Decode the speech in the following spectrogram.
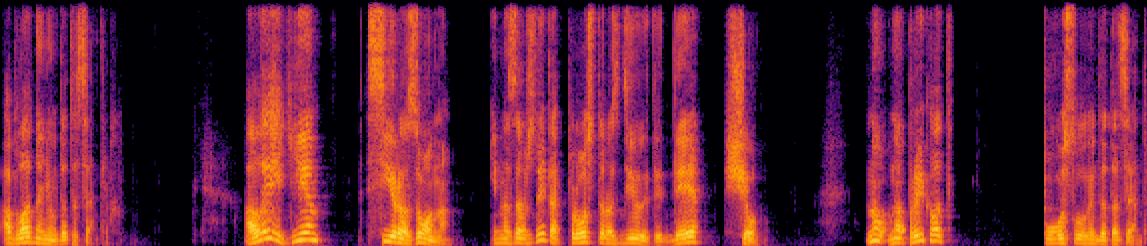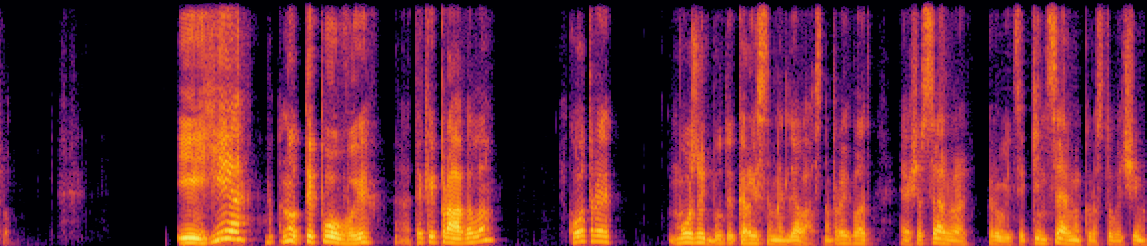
обладнання у дата-центрах. Але є сіра зона, і не завжди так просто розділити, де що. Ну, наприклад, послуги дата-центру. І є ну, типові е, такі правила, котрі можуть бути корисними для вас. Наприклад, якщо сервер керується кінцевим користувачем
